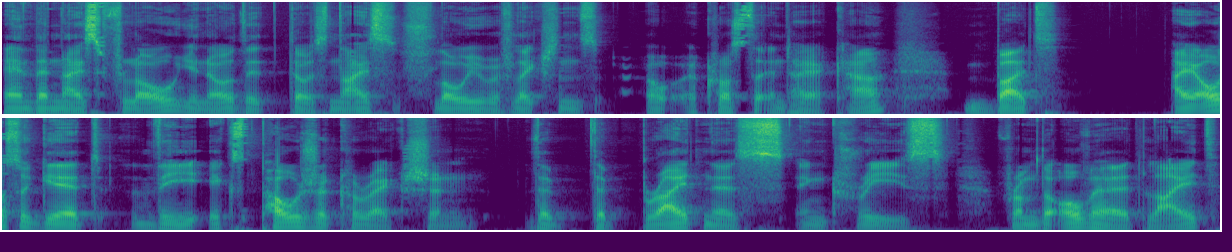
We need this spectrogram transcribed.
and the nice flow, you know, that those nice flowy reflections across the entire car. But I also get the exposure correction, the, the brightness increase from the overhead light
